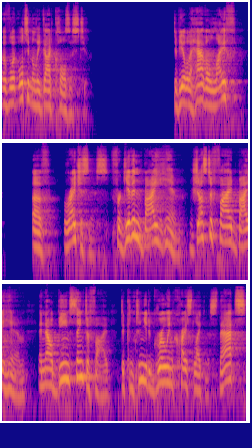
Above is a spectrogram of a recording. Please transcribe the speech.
of what ultimately God calls us to. To be able to have a life of righteousness, forgiven by Him, justified by Him, and now being sanctified to continue to grow in Christ likeness. That's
